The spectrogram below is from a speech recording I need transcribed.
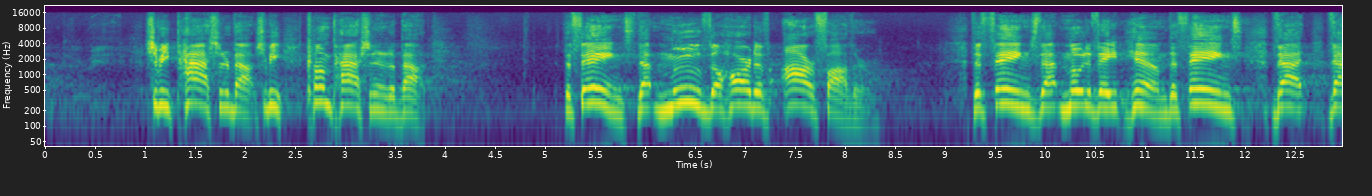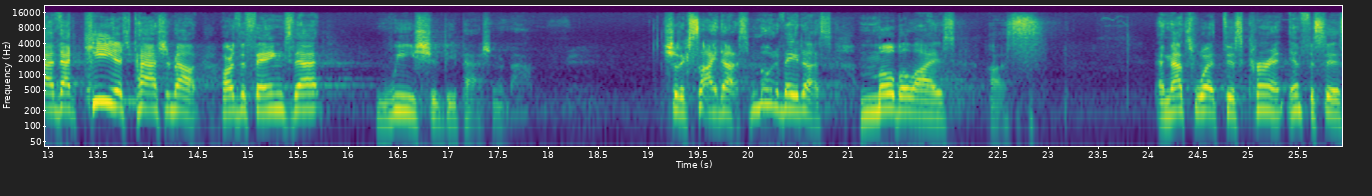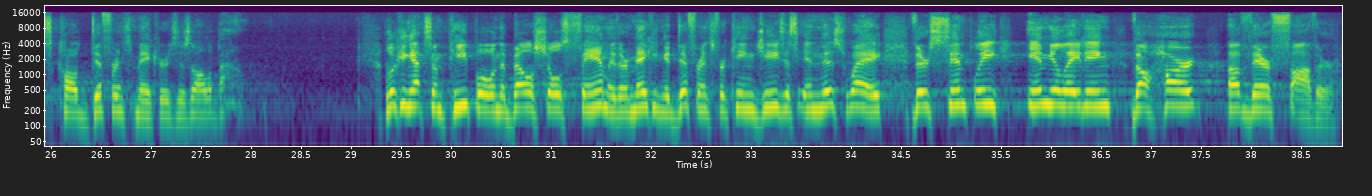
Should be passionate about, should be compassionate about the things that move the heart of our Father, the things that motivate Him, the things that, that, that He is passionate about are the things that we should be passionate about. Should excite us, motivate us, mobilize us. And that's what this current emphasis called difference makers is all about looking at some people in the Bell Shoals family They're making a difference for King Jesus in this way. They're simply emulating the heart of their father.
